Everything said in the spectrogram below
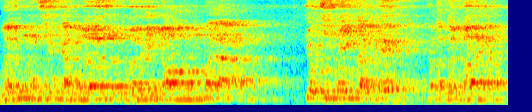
Vâng, xin cảm ơn với nhóm uh, Cựu chiến binh đoàn kết thật là tuyệt vời ạ.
